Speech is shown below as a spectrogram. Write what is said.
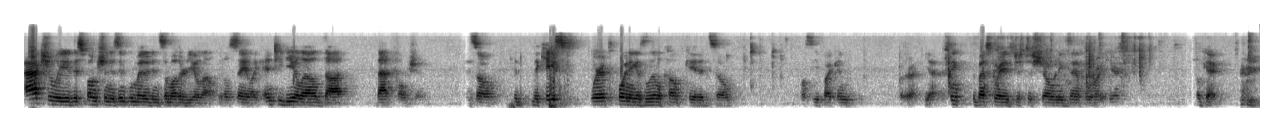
actually, this function is implemented in some other DLL. It'll say like ntdll dot that function. And so the, the case where it's pointing is a little complicated. So I'll see if I can, whether I, yeah, I think the best way is just to show an example right here. Okay.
